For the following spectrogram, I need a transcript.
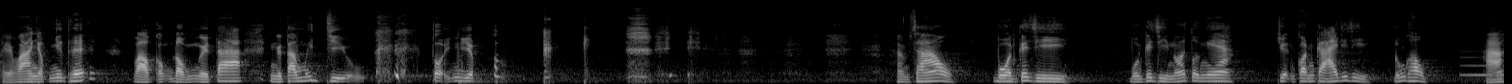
Phải hòa nhập như thế Vào cộng đồng người ta Người ta mới chịu Tội nghiệp lắm. Làm sao? Buồn cái gì? Buồn cái gì nói tôi nghe? Chuyện con cái chứ gì Đúng không Hả?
